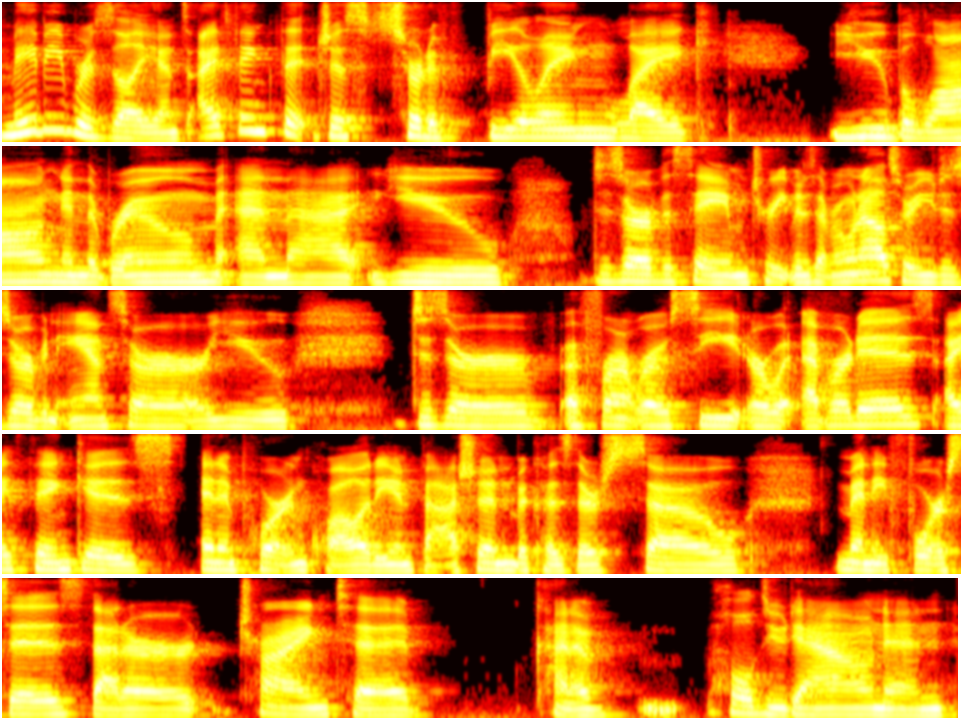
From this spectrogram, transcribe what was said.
maybe resilience. I think that just sort of feeling like you belong in the room and that you deserve the same treatment as everyone else, or you deserve an answer, or you deserve a front row seat, or whatever it is, I think is an important quality in fashion because there's so many forces that are trying to kind of hold you down and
